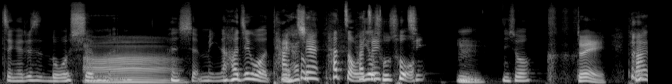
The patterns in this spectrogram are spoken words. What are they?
整个就是罗生门，啊、很神秘。然后结果他走，欸、他，他走了又出错。嗯，你说，对他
